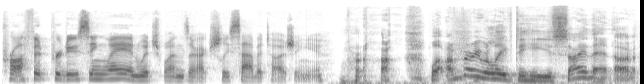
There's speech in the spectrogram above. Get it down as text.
profit producing way and which ones are actually sabotaging you. well, I'm very relieved to hear you say that.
